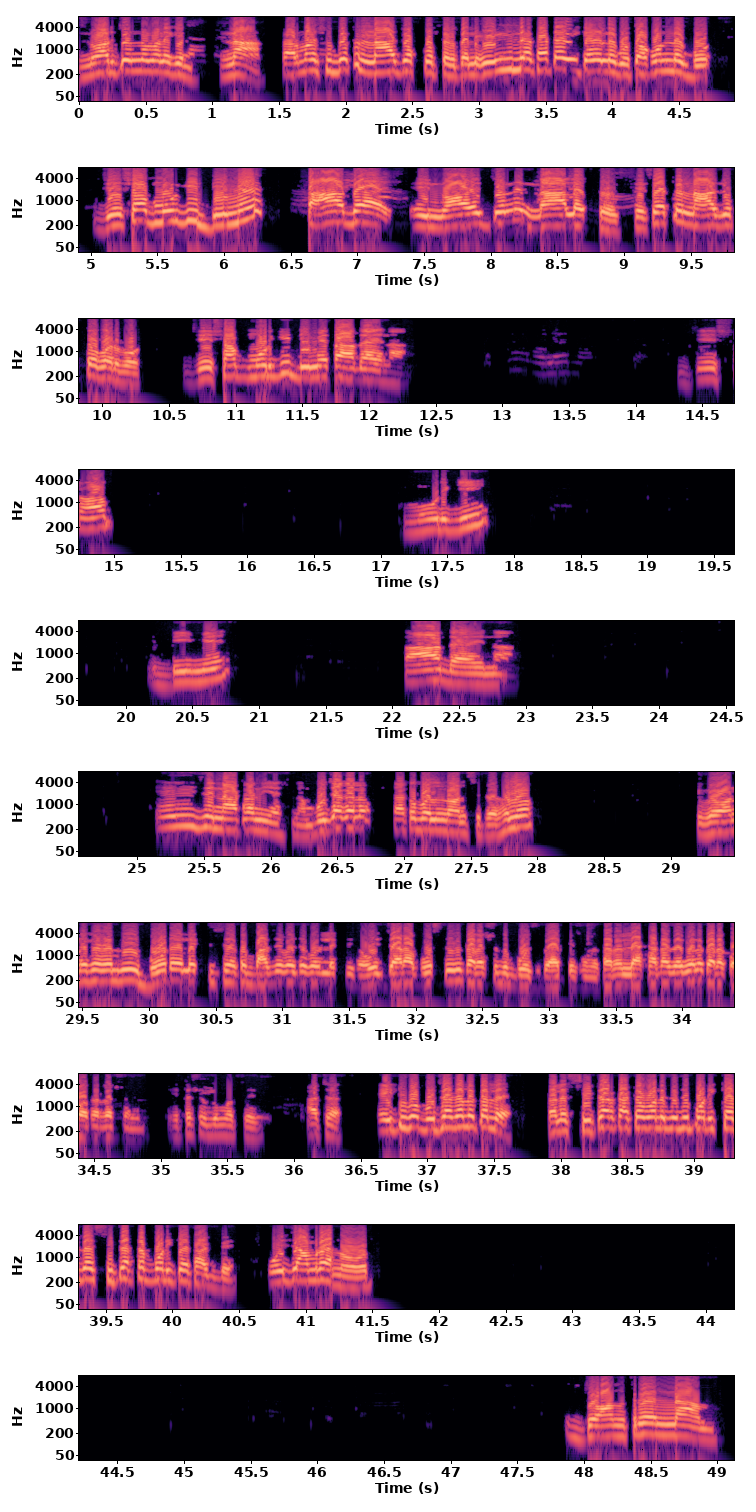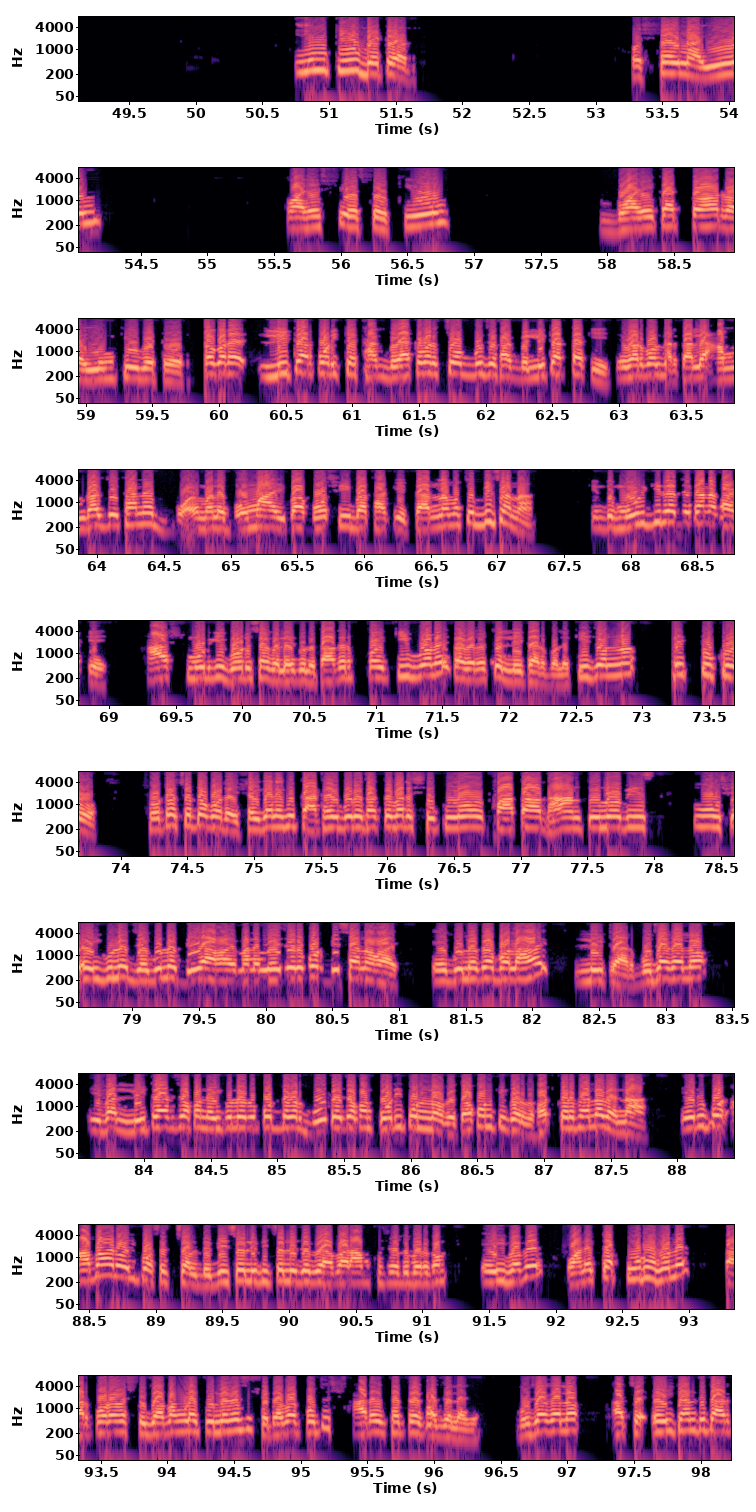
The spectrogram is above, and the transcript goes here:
নর জন্য মানে কি? না, তার মানে শুধু একটা না যোগ করতে হবে। তাহলে এই লেখাটা এইখানে লিখব, তখন লিখব, যেসব মুরগি ডিমে তা দেয়, এই নয়ের জন্য না লিখতে হয়। শেষে একটা না যুক্ত করব, যেসব মুরগি ডিমে তা দেয় না। যেসব মুরগি ডিমে তা দেয় না। এই যে নাটা নিয়ে আসলাম, বোঝা গেল তাকে বলে নন সিটার হলো? এবার অনেকে বলবে বোর্ডে লিখতেছে এত বাজে বাজে করে লিখতেছে ওই যারা বুঝতেছে তারা শুধু বুঝবে আর কিছু না, তারা লেখাটা দেখবে তারা কথাটা শুনবে। এটা শুধুমাত্র আচ্ছা এইটুকু বোঝা গেল তাহলে? তাহলে সিটার কাকে বলে? যদি পরীক্ষা দেয় সিটারটা পরীক্ষায় থাকবে। ওই যে আমরা নোট যন্ত্রের নাম। ইনকিউবেটর। না, ইন একেবারে চোখ বুঝে থাকবে, লিটারটা কি? এবার বলবেন তাহলে আমরা যেখানে মানে বা বসি বা থাকি, তার নাম হচ্ছে বিছানা। কিন্তু মুরগিরা যেখানে থাকে, হাঁস, মুরগি, গরু, ছাগল, এগুলো, তাদের কি বলে? তাদের হচ্ছে লিটার বলে। কি জন্য? টুকরো ছোট ছোট করে। সেখানে কি কাঠের গুঁড়ো থাকতে পারে? শুকনো পাতা, ধান, তুলো, বীজ, তুষ, এইগুলো যেগুলো দেওয়া হয় মানে মেজের উপর বিছানো হয়, এগুলোকে বলা হয় লিটার। বোঝা গেল? এবার লিটার যখন এইগুলোর উপর দেওয়ার গুটে যখন পরিপূর্ণ হবে, তখন কি করবে? হট করে ফেলাবে? না। এর উপর আবার ওই প্রসেস চলবে। বিচলি বিচলি দেবে, আবার আম খসে দেবে, এরকম। এইভাবে অনেকটা পুরু হলে তারপর আবার সোজা বাংলায় তুলে এনেছে, সেটা আবার প্রচুর সারের ক্ষেত্রে কাজে লাগে। বোঝা গেল? আচ্ছা এইখান থেকে আর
